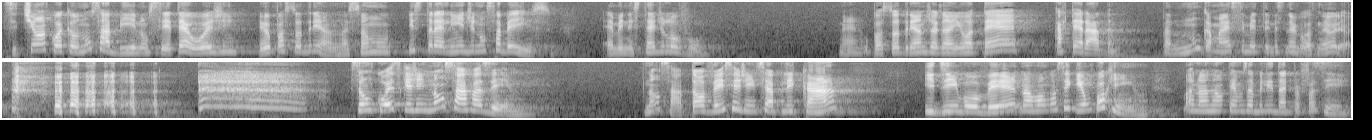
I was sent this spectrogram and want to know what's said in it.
se tinha uma coisa que eu não sabia e não sei até hoje, eu e o pastor Adriano, nós somos estrelinha de não saber isso. É ministério de louvor. Né? O pastor Adriano já ganhou até carteirada, para nunca mais se meter nesse negócio, né, Uriel? São coisas que a gente não sabe fazer. Não sabe. Talvez se a gente se aplicar e desenvolver, nós vamos conseguir um pouquinho mas nós não temos habilidade para fazer.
